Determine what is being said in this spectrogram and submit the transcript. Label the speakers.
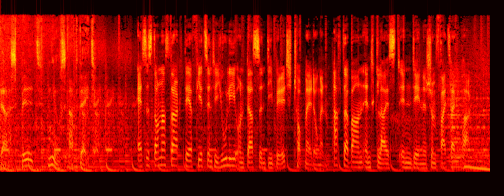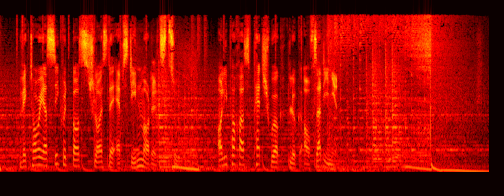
Speaker 1: Das Bild News Update.
Speaker 2: Es ist Donnerstag, der 14. Juli und das sind die Bild Topmeldungen. Achterbahn entgleist in dänischem Freizeitpark. Victoria's Secret Boss schleuste Epstein Models zu. Olli Pochers Patchwork-Glück auf Sardinien.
